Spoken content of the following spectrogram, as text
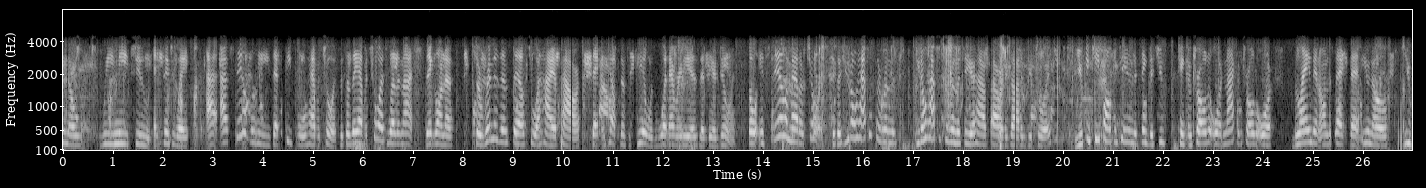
you know we need to accentuate. I, I still believe that people have a choice because they have a choice whether or not they're going to surrender themselves to a higher power that can help them to deal with whatever it is that they're doing. So it's still a matter of choice because you don't have to surrender. You don't have to surrender to your higher power. To God is your choice. You can keep on continuing to think that you can control it or not control it or blame it on the fact that you know you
